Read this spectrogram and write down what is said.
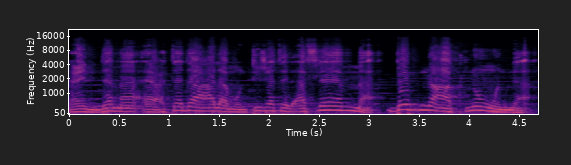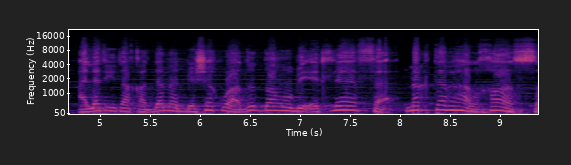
عندما اعتدى على منتجة الأفلام بابن عكنون التي تقدمت بشكوى ضده بإتلاف مكتبها الخاص.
